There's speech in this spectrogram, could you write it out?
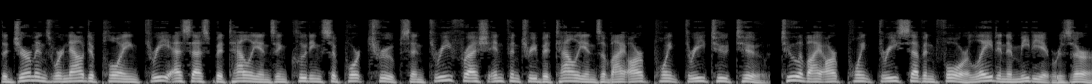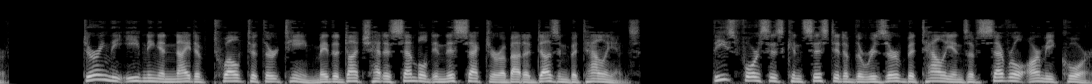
the Germans were now deploying three SS battalions including support troops and three fresh infantry battalions of IR.322, two of IR.374 laid in immediate reserve. During the evening and night of 12–13 May the Dutch had assembled in this sector about a dozen battalions. These forces consisted of the reserve battalions of several Army Corps,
